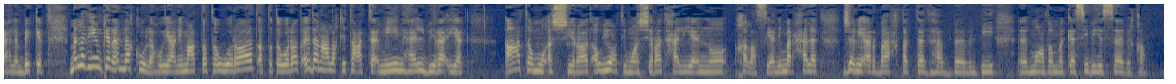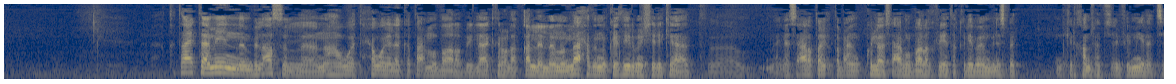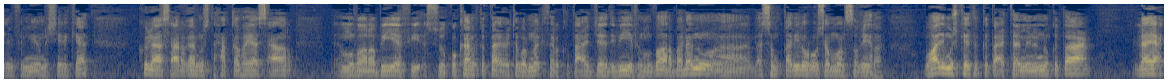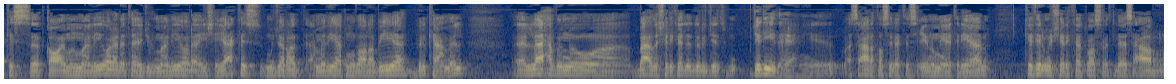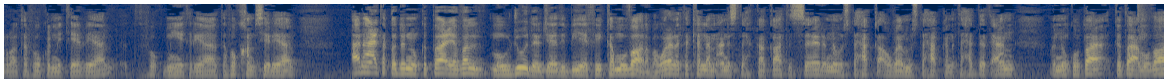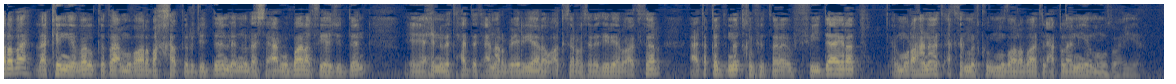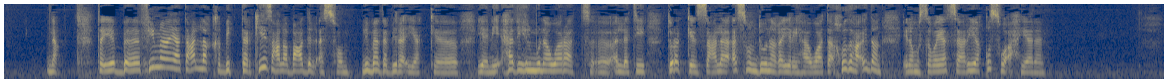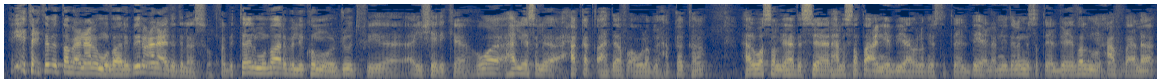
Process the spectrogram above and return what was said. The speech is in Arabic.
أهلا بك. ما الذي يمكن أن نقوله؟ يعني مع التطورات التطورات أيضا على قطاع التأمين هل برأيك أعطى مؤشرات أو يعطي مؤشرات حالية إنه خلاص يعني مرحلة جني أرباح قد تذهب بمعظم مكاسبه السابقة؟ قطاع التأمين بالأصل أنه هو تحول إلى قطاع مضاربي لا أكثر ولا أقل لأنه نلاحظ أنه كثير من الشركات يعني اسعار طبعا كلها أسعار مبالغ فيها تقريبا بنسبة يمكن 95% إلى 90% من الشركات. كلها أسعار غير مستحقة فهي أسعار مضاربية في السوق. وكان القطاع يعتبر من أكثر القطاعات جاذبية في المضاربة لأنه الأسهم قليله ورؤوس أموال صغيرة. وهذه مشكلة القطاع التامين إنه قطاع لا يعكس قوائم المالية ولا نتائج المالية ولا أي شيء يعكس مجرد عمليات مضاربية بالكامل. نلاحظ إنه بعض الشركات أدرجت جديدة يعني أسعارها تصل إلى 90 و100 ريال. كثير من الشركات وصلت لأسعار تفوق ال 200 ريال تفوق 100 ريال تفوق 50 ريال. أنا أعتقد إنه القطاع يظل موجوده الجاذبية فيه كمضاربة ولا نتكلم عن استحقاقات السعر إنه مستحقة أو غير مستحقة. نتحدث عن إنه قطاع قطاع مضاربة لكن يظل قطاع مضاربة خطر جدا لأنه الأسعار مبالغ فيها جدا. إحنا نتحدث عن 40 ريال أو أكثر أو 30 ريال وأكثر أعتقد ندخل في في دائرة المراهنات أكثر ما تكون المضاربات العقلانية الموضوعية. نعم طيب فيما يتعلق بالتركيز على بعض الأسهم لماذا برأيك يعني هذه المناورات التي تركز على أسهم دون غيرها وتأخذها أيضا إلى مستويات سعرية قصوى أحيانا هي تعتمد طبعا على المضاربين وعلى عدد الأسهم، فبالتالي المضارب اللي يكون موجود في أي شركة هو هل يصل يحقق أهدافه أو لم يحققها؟ هل وصل لهذا السعر؟ هل استطاع أن يبيع أو لم يستطيع البيع؟ لأنه إذا لم يستطيع البيع يظل محافظ على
